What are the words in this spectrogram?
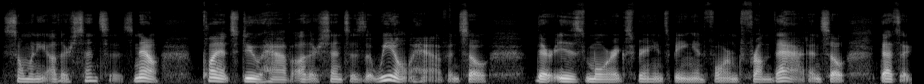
so many other senses. Now, plants do have other senses that we don't have, and so there is more experience being informed from that. And so that's a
